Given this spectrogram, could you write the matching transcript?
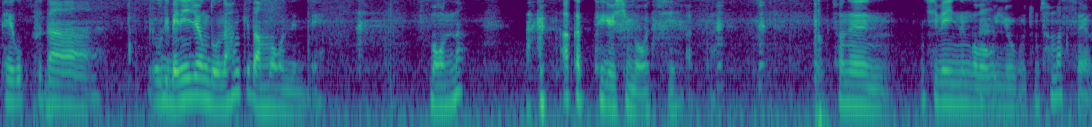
배고프다. 우리 매니저 형도 오늘 한 끼도 안 먹었는데 먹었나? 아까 되게 열심히 먹었지. 아까. 저는 집에 있는 거 먹으려고 좀 참았어요.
